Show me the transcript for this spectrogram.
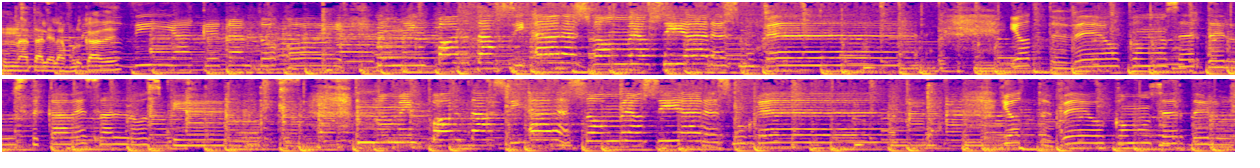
Natalia Lafourcade. Yo te veo como un luz de cabeza a los pies. No me importa si eres hombre o si eres mujer. Yo te veo como un ser de luz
